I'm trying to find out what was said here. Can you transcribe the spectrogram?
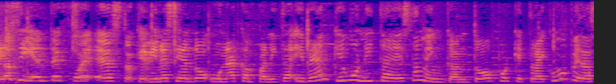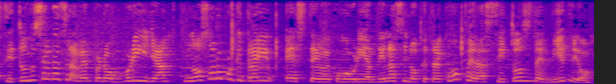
lo siguiente fue esto, que viene siendo una campanita. Y vean qué bonita esta, me encantó porque trae como pedacitos, no se alcanza a ver, pero brilla. No solo porque trae este como brillantina, sino que trae como pedacitos de vidrio.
